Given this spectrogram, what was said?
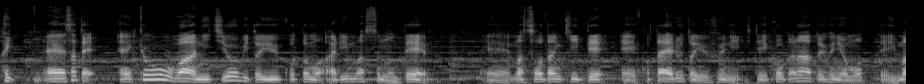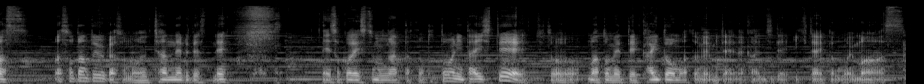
はい、えー、さて、えー、今日は日曜日ということもありますので、えーまあ、相談聞いて、えー、答えるというふうにしていこうかなというふうに思っています。まあ、相談というかそのチャンネルですね。えそこで質問があったこと等に対して、ちょっとまとめて、回答まとめみたいな感じでいきたいと思います。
